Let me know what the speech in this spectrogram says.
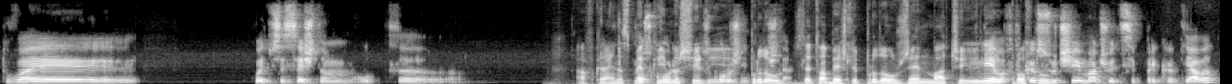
Това е което се сещам от а в крайна сметка имаше ли продъл... след това беше ли продължен матч? Или Не, в просто... такъв случай матчовете се прекратяват.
